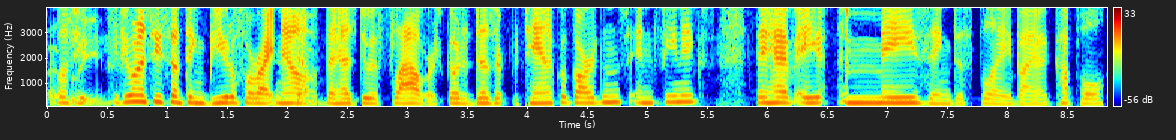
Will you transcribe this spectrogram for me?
I Well, if you, if you want to see something beautiful right now Yeah. that has to do with flowers, go to Desert Botanical Gardens in Phoenix. They have a amazing display by a couple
